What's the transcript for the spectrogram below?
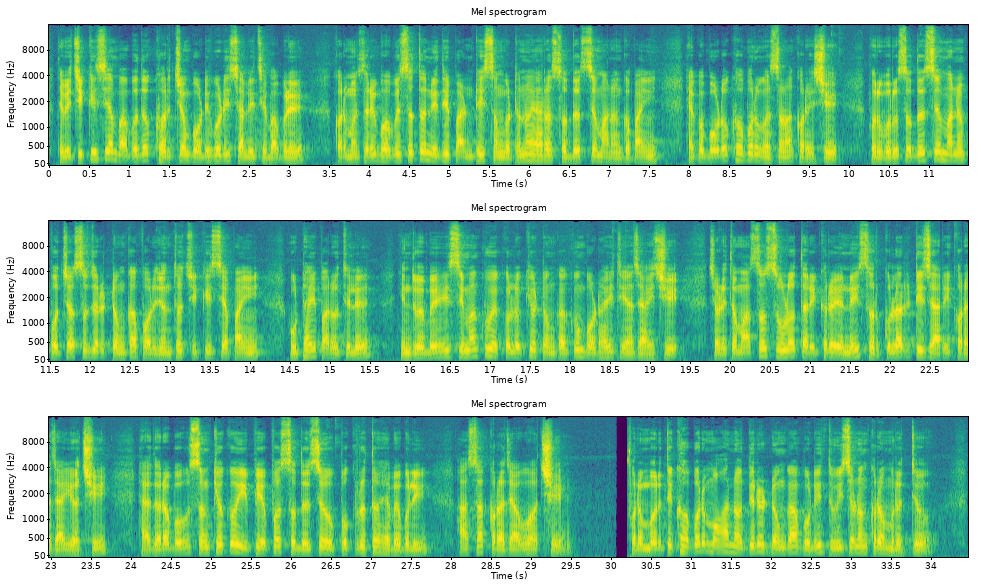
ତେବେ ଚିକିତ୍ସା ବାବଦ ଖର୍ଚ୍ଚ ବଢ଼ି ବଢ଼ି ଚାଲିଥିବା ବେଳେ କର୍ମଚାରୀ ଭବିଷ୍ୟତ ନିଧି ପାଣ୍ଠି ସଂଗଠନ ଏହାର ସଦସ୍ୟମାନଙ୍କ ପାଇଁ ଏକ ବଡ଼ ଖବର ଘୋଷଣା କରିଛି। ପୂର୍ବରୁ ସଦସ୍ୟମାନେ ପଚାଶ ହଜାର ଟଙ୍କା ପର୍ଯ୍ୟନ୍ତ ଚିକିତ୍ସା ପାଇଁ ଉଠାଇ ପାରୁଥିଲେ। କିନ୍ତୁ ଏବେ ଏହି ସୀମାକୁ ଏକ ଲକ୍ଷ ଟଙ୍କାକୁ ବଢ଼ାଇ ଦିଆଯାଇଛି। ଚଳିତ ମାସ ଷୋହଳ ତାରିଖରେ ଏନେଇ ସର୍କୁଲାରଟି ଜାରି କରାଯାଇଅଛି। ଏହାଦ୍ୱାରା ବହୁ ସଂଖ୍ୟକ ଇପିଏଫ୍ ସଦସ୍ୟ ଉପକୃତ ହେବେ ବୋଲି ଆଶା କରାଯାଉଅଛି। ପରବର୍ତ୍ତୀ ଖବର ମହାନଦୀରେ ଡଙ୍ଗା ବୁଡ଼ି ଦୁଇ ଜଣଙ୍କର ମୃତ୍ୟୁ।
